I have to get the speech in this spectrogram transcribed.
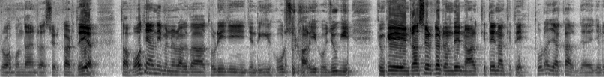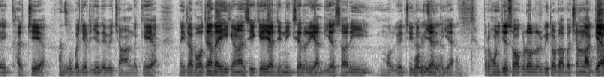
ਡ੍ਰੌਪ ਹੁੰਦਾ ਇੰਟਰਸਟ ਰੇਟ ਘਟਦੇ ਆ ਤਾਂ ਬਹੁਤਿਆਂ ਦੀ ਮੈਨੂੰ ਲੱਗਦਾ ਥੋੜੀ ਜੀ ਜ਼ਿੰਦਗੀ ਹੋਰ ਸੁਖਾਲੀ ਹੋ ਜਾਊਗੀ ਕਿਉਂਕਿ ਇੰਟਰਸਟ ਰੇਟ ਘਟਣ ਦੇ ਨਾਲ ਕਿਤੇ ਨਾ ਕਿਤੇ ਥੋੜਾ ਜਿਹਾ ਘਰ ਦੇ ਜਿਹੜੇ ਖਰਚੇ ਆ। ਉਹ ਬਜਟ ਜੇ ਦੇ ਵਿੱਚ ਆਉਣ ਲੱਗੇ ਆ। ਨਹੀਂ ਤਾਂ ਬਹੁਤਿਆਂ ਦਾ ਇਹੀ ਕਹਿਣਾ ਸੀ ਕਿ ਯਾਰ ਜਿੰਨੀ ਸੈਲਰੀ ਆਂਦੀ ਆ ਸਾਰੀ ਮੌਰਗੇਜ 'ਚ ਹੀ 'ਚ ਜਾਂਦੀ ਆ। ਪਰ ਹੁਣ ਜੇ 100 ਕੁ ਡਾਲਰ ਵੀ ਤੁਹਾਡਾ ਬਚਣ ਲੱਗ ਗਿਆ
